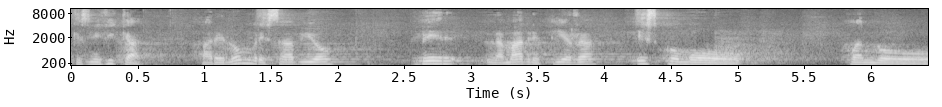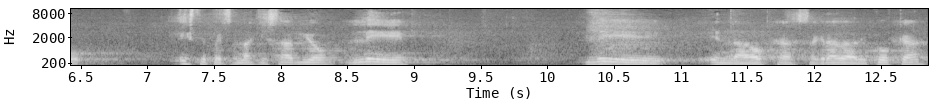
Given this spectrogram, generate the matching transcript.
que significa, para el hombre sabio, ver la madre tierra es como cuando este personaje sabio lee, lee en la hoja sagrada de coca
